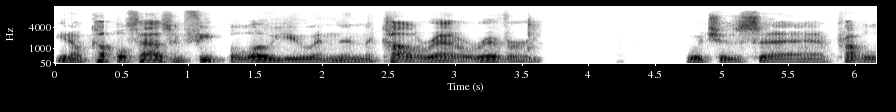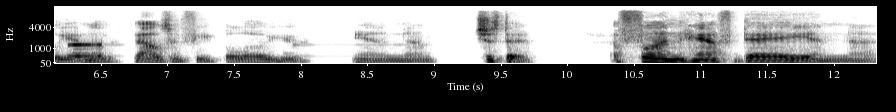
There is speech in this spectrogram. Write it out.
you know, a couple thousand feet below you, and then the Colorado River, which is uh, probably another thousand feet below you, and um, just a a fun half day and uh,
